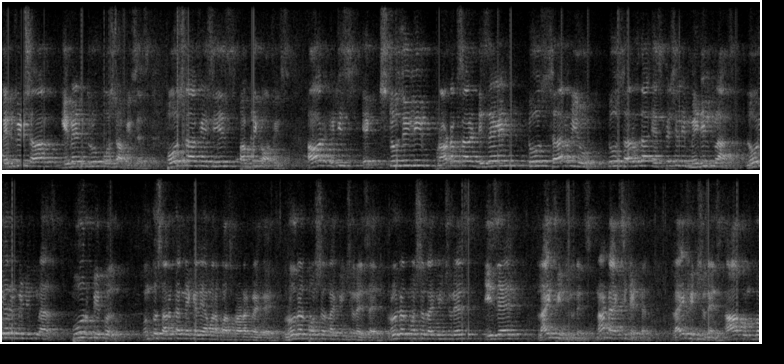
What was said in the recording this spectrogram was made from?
benefits are given through post office post office is public office और it is exclusively products are design to serve you to serve the specially middle class lower middle class poor people उनको सर्व करने के लिए हमारे पास प्रोडक्ट रहते हैं। रूरल पोस्टल लाइफ इंश्योरेंस है। Rural postal life insurance is a life insurance not accidental life insurance आप उनको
